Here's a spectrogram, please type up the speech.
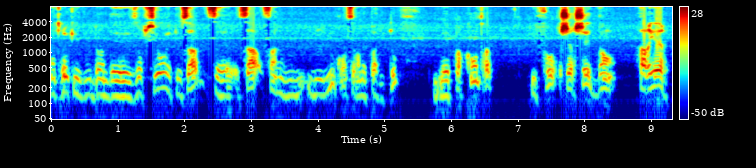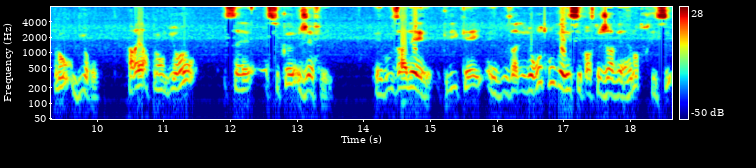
un truc qui vous donne des options et tout ça, ça, ça ne, nous concerne pas du tout. Mais par contre, il faut chercher dans arrière-plan bureau. Arrière-plan bureau, c'est ce que j'ai fait. Et vous allez cliquer et vous allez le retrouver ici parce que j'avais un autre ici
